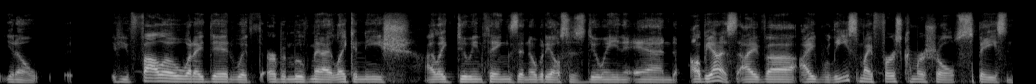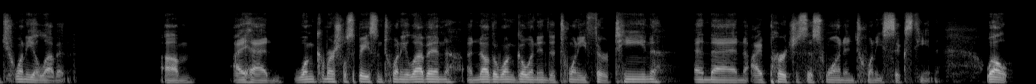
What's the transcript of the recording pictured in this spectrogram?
you know if you follow what i did with urban movement i like a niche i like doing things that nobody else is doing and i'll be honest i've uh, i released my first commercial space in 2011 um, i had one commercial space in 2011 another one going into 2013 and then i purchased this one in 2016 well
